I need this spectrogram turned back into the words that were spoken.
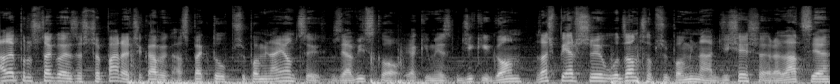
ale prócz tego jest jeszcze parę ciekawych aspektów przypominających zjawisko, jakim jest dziki gon, zaś pierwszy łudząco przypomina dzisiejsze relacje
